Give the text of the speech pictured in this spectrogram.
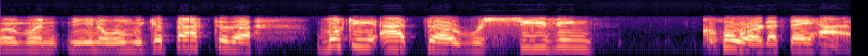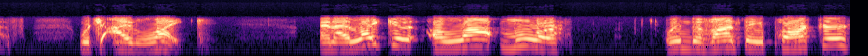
uh, when you know when we get back to the looking at the receiving corps that they have, which I like, and I like it a lot more when DeVante Parker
